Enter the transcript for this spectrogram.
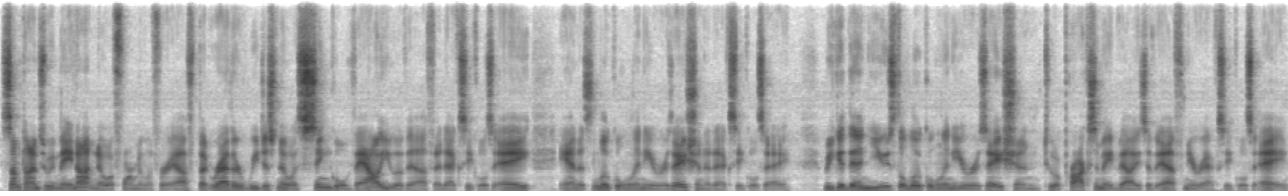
Sometimes we may not know a formula for f, but rather we just know a single value of f at x equals a and its local linearization at x equals a. We could then use the local linearization to approximate values of f near x equals a.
